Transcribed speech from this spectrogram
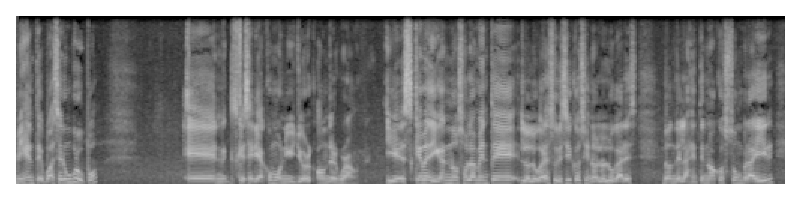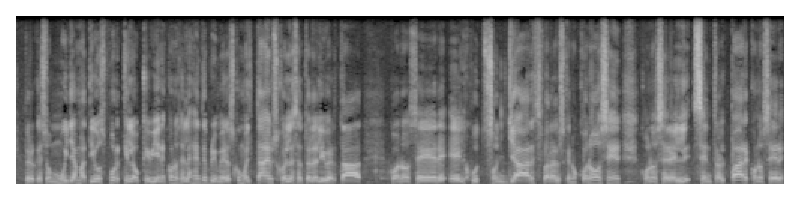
mi gente, voy a hacer un grupo que sería como New York Underground. Y es que me digan no solamente los lugares turísticos, sino los lugares donde la gente no acostumbra ir, pero que son muy llamativos porque lo que viene a conocer la gente primero es como el Times Square, la Estatua de la Libertad, conocer el Hudson Yards para los que no conocen, conocer el Central Park, conocer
